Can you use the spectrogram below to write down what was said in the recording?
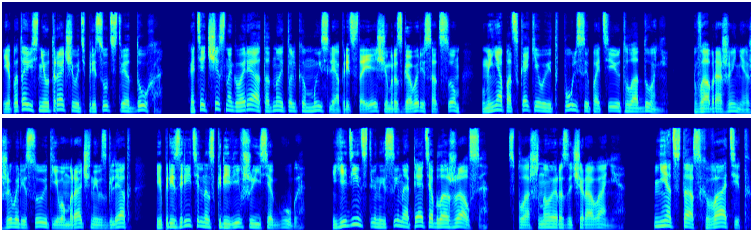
Я пытаюсь не утрачивать присутствие духа, хотя, честно говоря, от одной только мысли о предстоящем разговоре с отцом у меня подскакивает пульс и потеют ладони. Воображение живо рисует его мрачный взгляд и презрительно скривившиеся губы. Единственный сын опять облажался. Сплошное разочарование. «Нет, Стас, хватит!»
